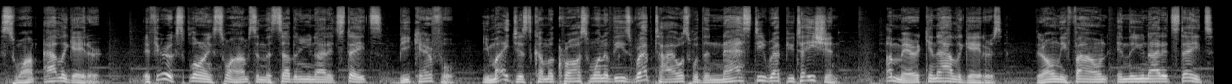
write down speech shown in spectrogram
Swamp Alligator. If you're exploring swamps in the southern United States, be careful. You might just come across one of these reptiles with a nasty reputation. American alligators. They're only found in the United States.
